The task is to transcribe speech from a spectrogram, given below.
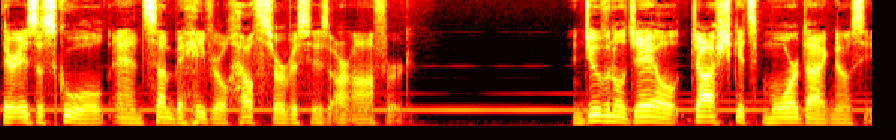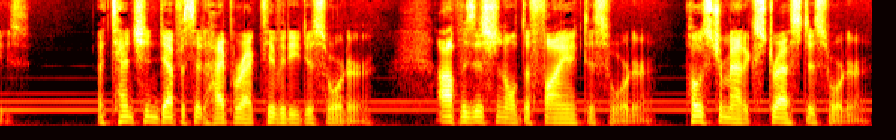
There is a school, and some behavioral health services are offered. In juvenile jail, Josh gets more diagnoses attention deficit hyperactivity disorder, oppositional defiant disorder, post traumatic stress disorder.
